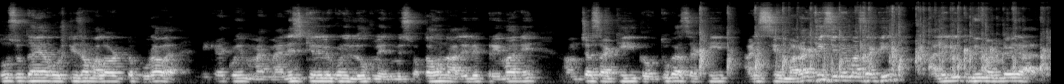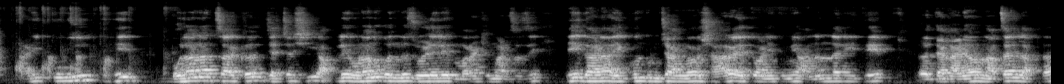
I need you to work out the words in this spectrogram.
तो सुद्धा या गोष्टीचा मला वाटतं पुरावा आहे. हे काय कोणी मॅनेज केलेले कोणी लोक नाही. तुम्ही स्वतःहून आलेले प्रेमाने आमच्यासाठी कौतुकासाठी आणि मराठी सिनेमासाठी आलेली तुम्ही मंडळी आहात. आणि तुम्ही हे भोलानाथ सारखं ज्याच्याशी आपले ऋणानुबंध जुळलेले आहेत मराठी माणसाचे ते गाणं ऐकून तुमच्या अंगावर शहारा येतो आणि तुम्ही आनंदाने इथे त्या गाण्यावर नाचायला लागता.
